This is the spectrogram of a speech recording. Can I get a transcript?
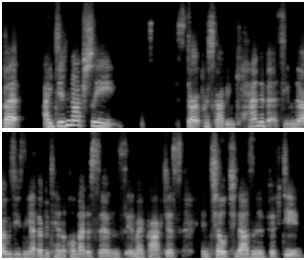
But I didn't actually start prescribing cannabis, even though I was using other botanical medicines in my practice until 2015.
